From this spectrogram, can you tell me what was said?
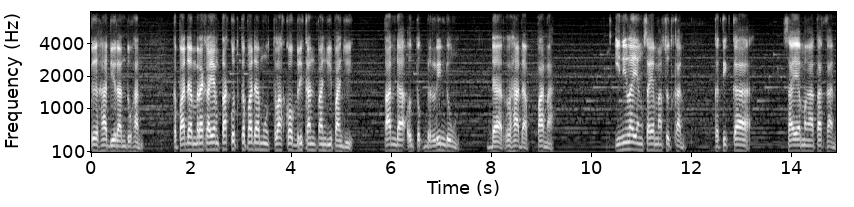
kehadiran Tuhan. Kepada mereka yang takut kepadamu telah kau berikan panji-panji, tanda untuk berlindung terhadap panah. Inilah yang saya maksudkan ketika saya mengatakan,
